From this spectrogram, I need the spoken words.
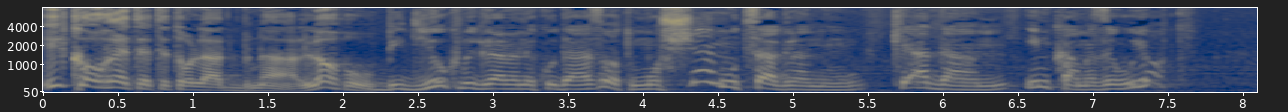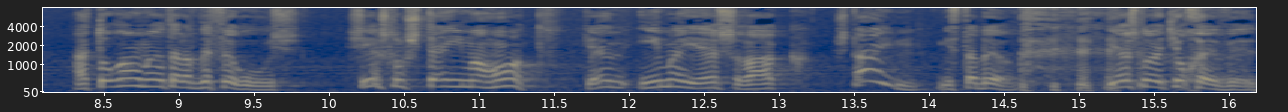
היא כורתת את הולד בנה, לא הוא. בדיוק בגלל הנקודה הזאת. משה מוצג לנו כאדם עם כמה זהויות. התורה אומרת עליו בפירוש שיש לו שתי אימהות, כן? אימא יש רק שתיים, מסתבר. יש לו את יוכבד,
